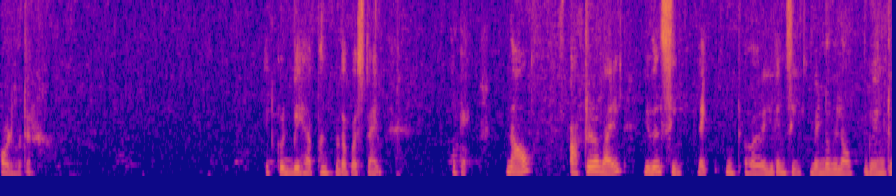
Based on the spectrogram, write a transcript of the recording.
alt button. It could be happen for the first time. Okay. Now after a while you will see like uh, you can see window will op- going to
